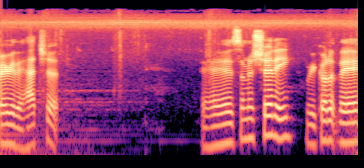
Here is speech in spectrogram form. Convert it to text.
bury the hatchet. There's a machete. We got it there.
